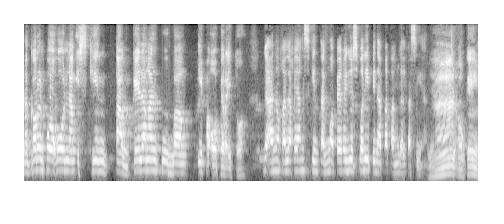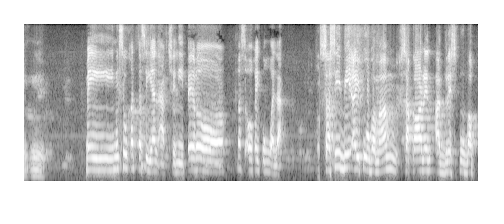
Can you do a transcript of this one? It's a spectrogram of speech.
nagkaroon po ako ng skin tag, kailangan po bang ipa-opera ito? Gaano kalaki ang skin tag mo, pero usually pinapatanggal kasi yan. Yan, okay. Mm. May, may sukat kasi yan actually, pero mas okay kung wala. Sa CBI po ba ma'am, sa current address po ba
